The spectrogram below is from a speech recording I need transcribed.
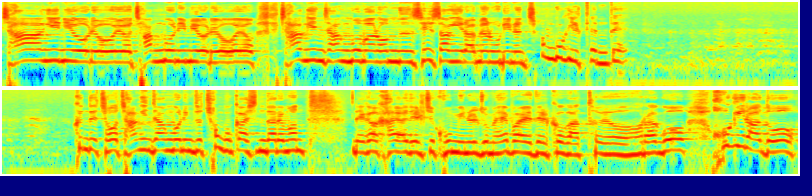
장인이 어려워요. 장모님이 어려워요. 장인 장모만 없는 세상이라면 우리는 천국일 텐데. 근데 저 장인 장모님도 천국 가신다면 내가 가야 될지 고민을 좀 해봐야 될 것 같아요. 라고 혹이라도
